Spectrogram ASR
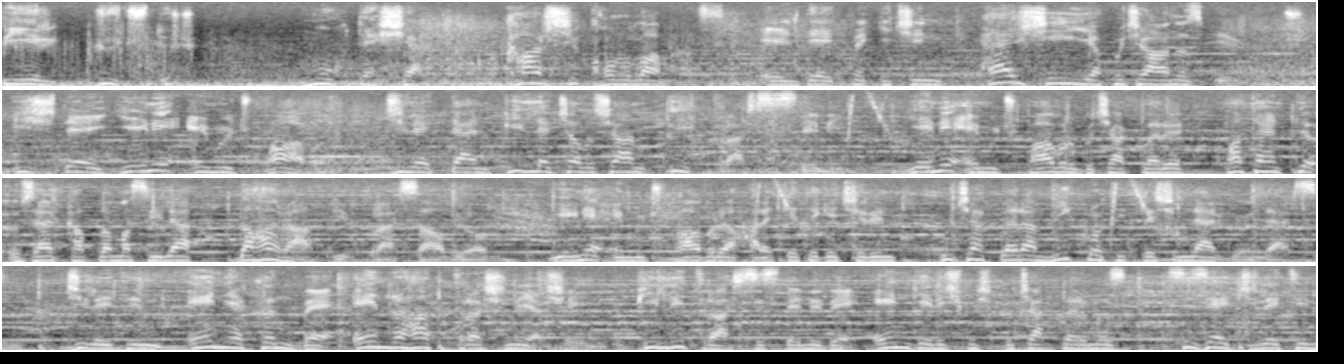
Bir güçtür. Muhteşem, karşı konulamaz. Elde etmek için her şeyi yapacağınız bir güç. İşte yeni M3 Power. Ciletten pille çalışan ilk tıraş sistemi. Yeni M3 Power bıçakları patentli özel kaplamasıyla daha rahat bir tıraş sağlıyor. Yeni M3 Power'ı harekete geçirin, bıçaklara mikro titreşimler göndersin. Ciletin en yakın ve en rahat tıraşını yaşayın. Pilli tıraş sistemi ve en gelişmiş bıçaklarımız size Cilet'in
